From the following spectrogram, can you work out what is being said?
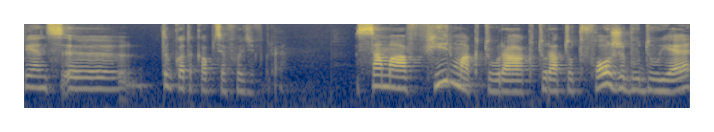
Więc y, tylko taka opcja wchodzi w grę. Sama firma, która, która to tworzy, buduje,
